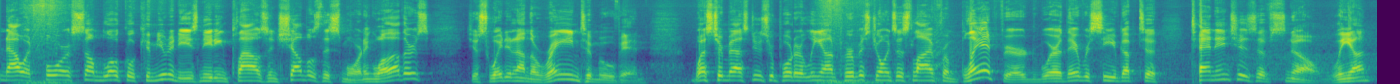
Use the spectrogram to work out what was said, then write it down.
Now at four, some local communities needing plows and shovels this morning, while others just waited on the rain to move in. Western Mass News reporter Leon Purvis joins us live from Blandford, where they received up to 10 inches of snow. Leon?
